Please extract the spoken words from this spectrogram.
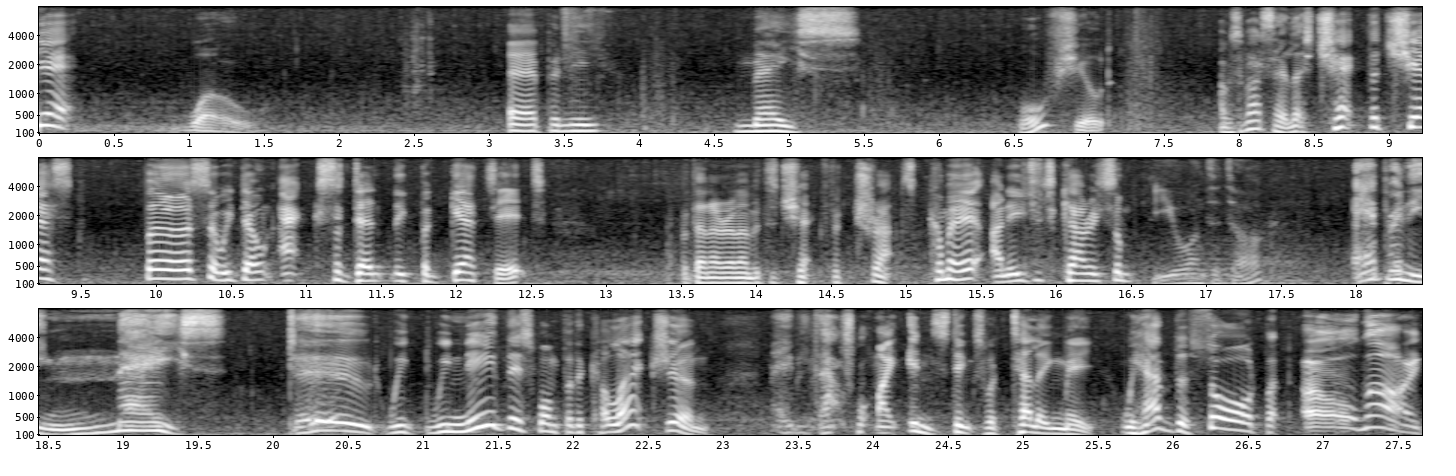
check. Whoa. Ebony. Mace. Wolf shield. I was about to say, let's check the chest first so we don't accidentally forget it. But then I remembered to check for traps. Come here, I need you to carry some You want to talk? ebony mace. Dude, we, we need this one for the collection. Maybe that's what my instincts were telling me. We have the sword, but oh my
